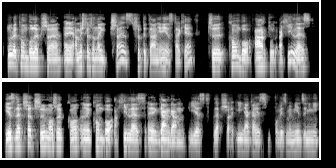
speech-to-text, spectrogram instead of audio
które kombo lepsze, e, a myślę, że najczęstsze pytanie jest takie, czy kombo Arthur Achilles jest lepsze, czy może kombo y, Achilles y, Gangam jest lepsze i jaka jest powiedzmy między nimi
